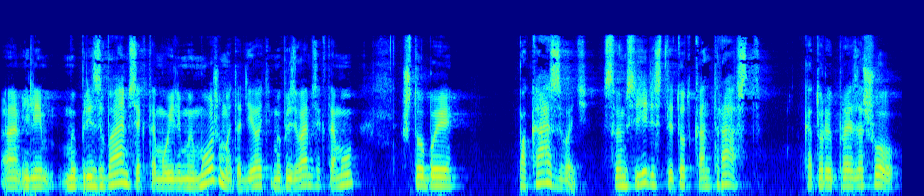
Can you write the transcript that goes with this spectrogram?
э, или мы призываемся к тому, или мы можем это делать, мы призываемся к тому, чтобы показывать в своем свидетельстве тот контраст, который произошел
